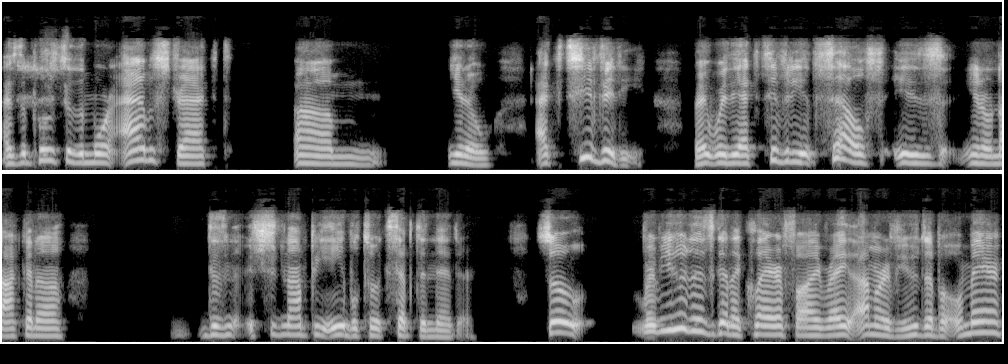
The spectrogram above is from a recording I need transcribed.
as opposed to the more abstract um you know activity right where the activity itself is you know not gonna doesn't should not be able to accept a neder so Rabbi Yehuda is to clarify, right? I'm Rabbi Yehuda, but Omer,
